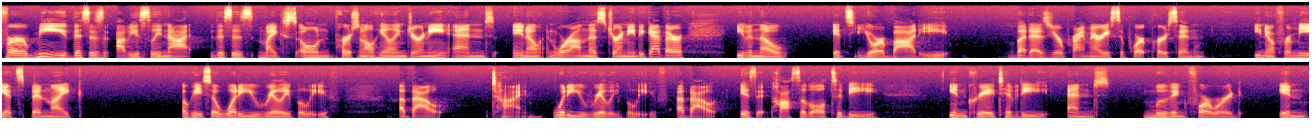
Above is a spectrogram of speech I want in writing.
for me this is obviously not this is mike's own personal healing journey and you know and we're on this journey together even though it's your body but as your primary support person you know for me it's been like okay so what do you really believe about time what do you really believe about is it possible to be in creativity and moving forward in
